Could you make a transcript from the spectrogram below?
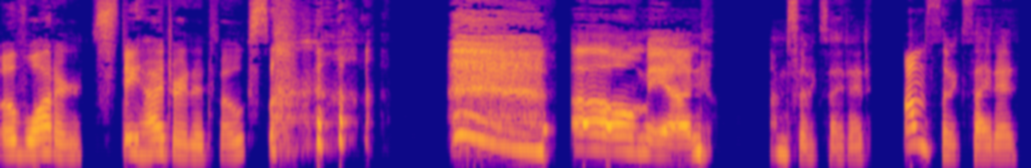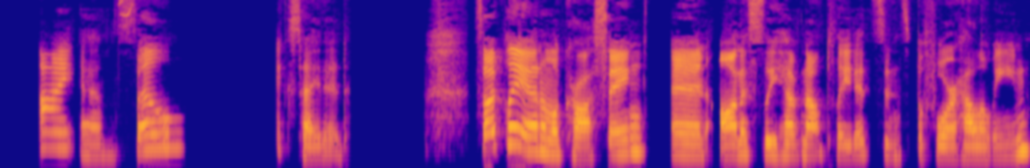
of water. Stay hydrated, folks. oh man. I'm so excited. I'm so excited. I am so excited. So I play Animal Crossing and honestly have not played it since before Halloween.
